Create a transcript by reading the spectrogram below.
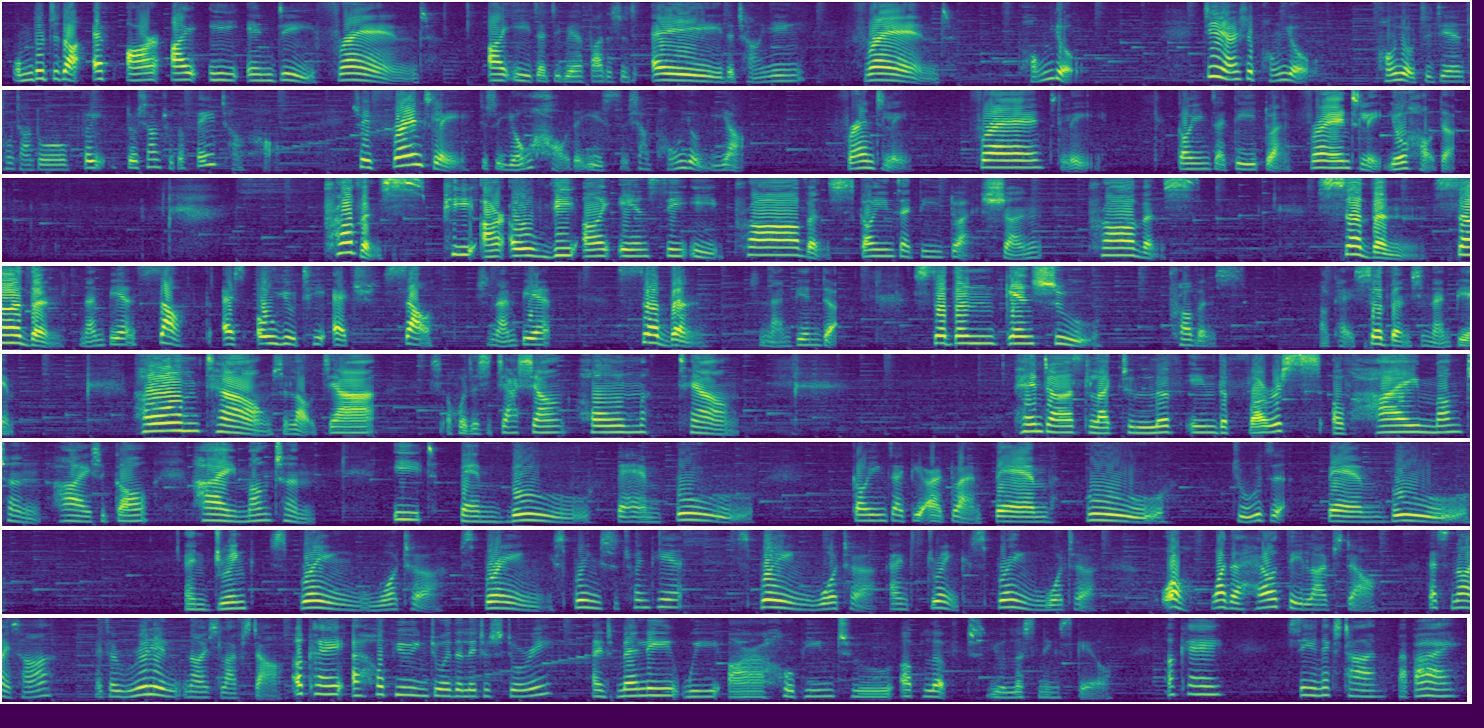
我们都知道 F R I E N D friend，I E 在这边发的是 A 的长音，friend 朋友。既然是朋友， 朋友之间通常都非都相处的非常好。所以 friendly 就是友好的意思，像朋友一样。friendly，friendly，高音在第一段，friendly 友好的。province，p r o v i n c e，province 高音在第一段，省，province。Southern，southern 南边，south，s o u t h。South 是南边，Southern 是南边的，Southern Gansu Province。OK，Southern 是南边，Hometown 是老家，或者是家乡，Hometown。Pandas like to live in the forests of high mountain. High 是高，high mountain. Eat bamboo bamboo，高音在第二段，bamboo，竹子，bamboo。And drink spring water. Spring, spring 是春天 ，spring water and drink spring water. Oh, what a healthy lifestyle! That's nice, huh? It's a really nice lifestyle. Okay, I hope you enjoy the little story. And mainly, we are hoping to uplift your listening skill. Okay, see you next time. Bye bye.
